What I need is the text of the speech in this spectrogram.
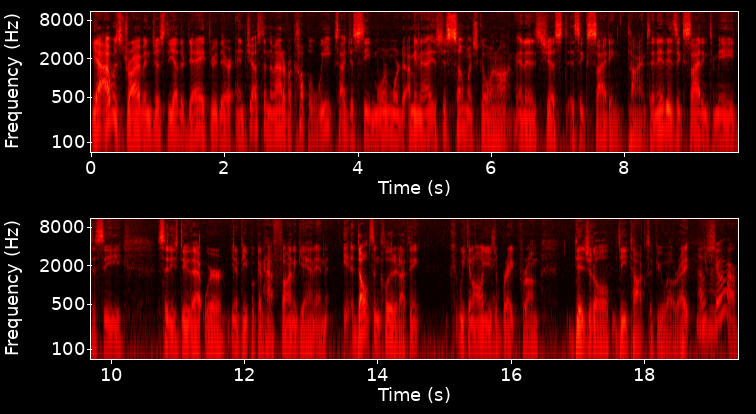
yeah, I was driving just the other day through there, and just in the matter of a couple of weeks, I just see more and more. I mean, it's just so much going on, and it's just it's exciting times, and it is exciting to me to see cities do that where you know people can have fun again, and adults included. I think we can all use a break from digital detox, if you will, right? Oh, mm-hmm. sure.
